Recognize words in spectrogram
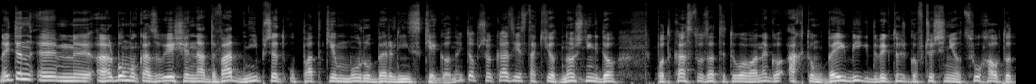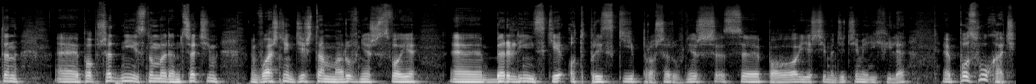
No i ten album ukazuje się na dwa dni przed upadkiem muru berlińskiego. No i to przy okazji jest taki odnośnik do podcastu zatytułowanego Achtung Baby. Gdyby ktoś go wcześniej nie odsłuchał, to ten e, poprzedni z numerem trzecim właśnie gdzieś tam ma również swoje e, berlińskie chińskie odpryski proszę również, z, po, jeśli będziecie mieli chwilę, e, posłuchać.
